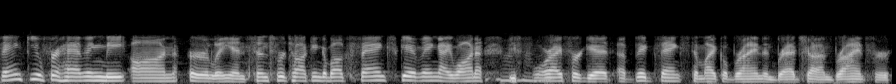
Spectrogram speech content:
thank you for having me on early. And since we're talking about Thanksgiving, I want to, mm-hmm. before I forget, a big thanks to Michael Bryant and Bradshaw and Bryant for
